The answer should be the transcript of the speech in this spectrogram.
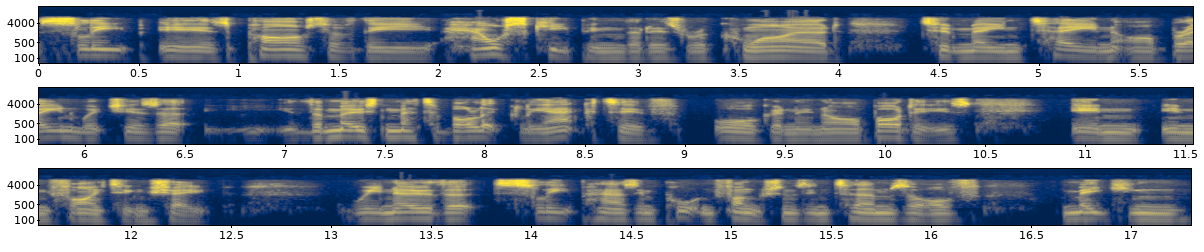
sleep is part of the housekeeping that is required to maintain our brain, which is a, the most metabolically active organ in our bodies in, in fighting shape. We know that sleep has important functions in terms of making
